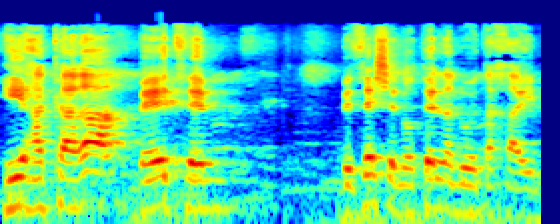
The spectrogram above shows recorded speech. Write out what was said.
היא הכרה בעצם בזה שנותן לנו את החיים.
